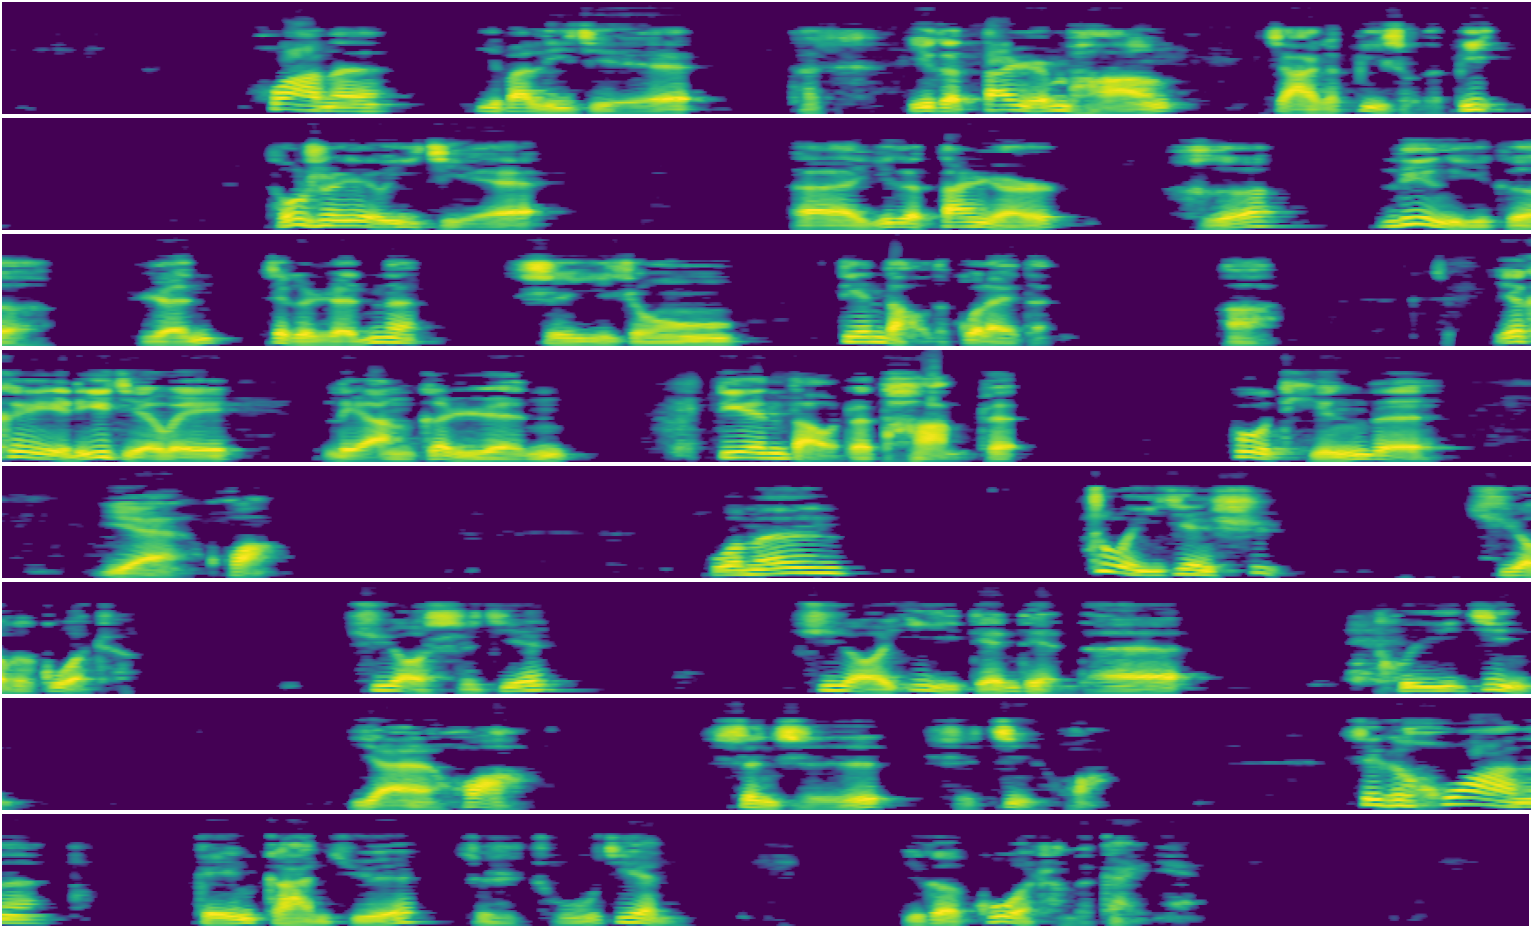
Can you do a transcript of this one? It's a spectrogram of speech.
化呢，一般理解，它是一个单人旁加一个匕首的匕，同时也有一解，呃，一个单人和另一个人，这个人呢是一种。颠倒的过来的，啊，也可以理解为两个人颠倒着躺着，不停的演化。我们做一件事需要个过程，需要时间，需要一点点的推进演化。甚至是进化，这个化呢，给人感觉就是逐渐一个过程的概念。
